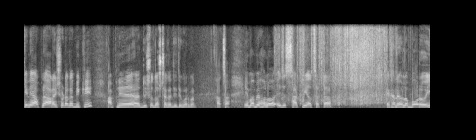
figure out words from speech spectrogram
কিনে আপনি আড়াইশো টাকা বিক্রি, আপনি দশ টাকা দিতে পারবেন। আচ্ছা এভাবে হলো এই যে চাটনি আচারটা। এখানে হলো বড়ই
